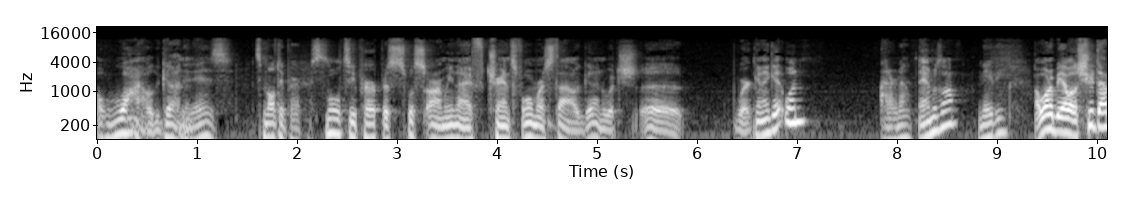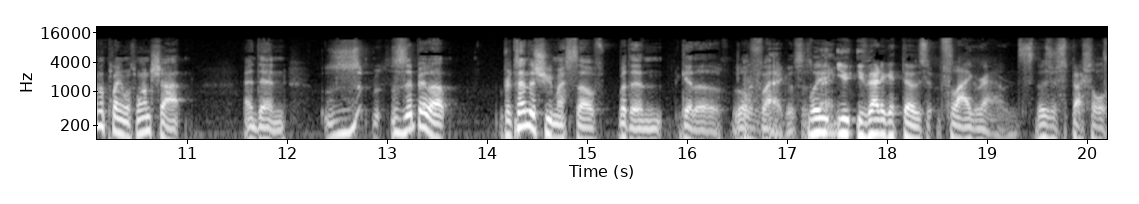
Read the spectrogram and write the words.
a wild gun it is. It's multi-purpose. multi-purpose Swiss Army knife transformer style gun. Which uh, where can I get one? I don't know. Amazon. Maybe. I want to be able to shoot down the plane with one shot, and then zip, zip it up, pretend to shoot myself, but then get a little flag. This is Well, bang. you you got to get those flag rounds. Those are special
